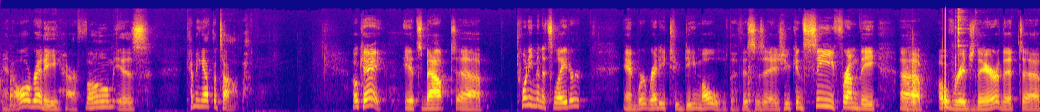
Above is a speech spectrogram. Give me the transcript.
And already our foam is coming out the top. Okay, it's about uh, 20 minutes later and we're ready to demold. This is, as you can see from the uh, overage there, that uh,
